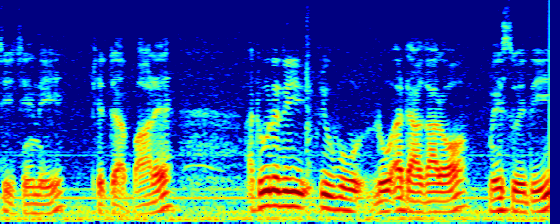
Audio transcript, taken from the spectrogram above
ရှိခြင်းတွေဖြစ်တတ်ပါတယ်အထူးသတိပြုဖို့လိုအပ်တာကတော့မိတ်ဆွေသည်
